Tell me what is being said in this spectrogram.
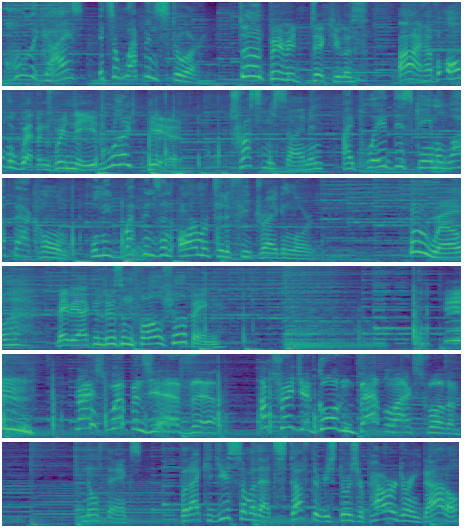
Hold it, guys. It's a weapons store. Don't be ridiculous. I have all the weapons we need right here. Trust me, Simon. I played this game a lot back home. We'll need weapons and armor to defeat Dragon Lord. Oh well, maybe I can do some fall shopping. Mmm, Nice weapons you have there. I'll trade you a golden battle axe for them. No thanks. But I could use some of that stuff that restores your power during battle.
